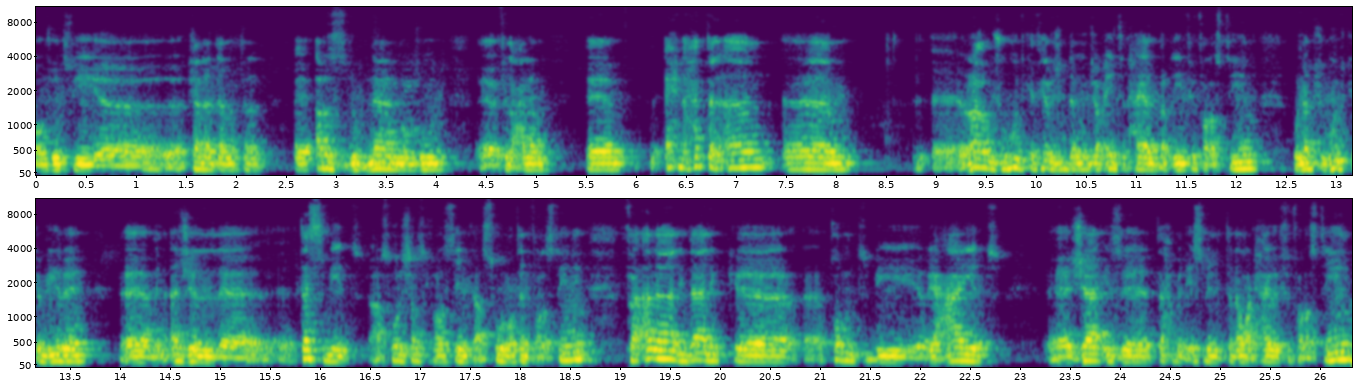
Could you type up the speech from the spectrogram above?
موجود في كندا مثلا أرز لبنان موجود في العلم آه، إحنا حتى الآن آم، آه، رغم جهود كثيرة جدا من جمعية الحياة البرية في فلسطين هناك جهود كبيرة آه، من أجل آه، تسمية عصفور الشمس الفلسطيني كعصفور وطني فلسطيني. فأنا لذلك آه، قمت برعاية آه، جائزة تحمل اسم التنوع الحيوي في فلسطين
